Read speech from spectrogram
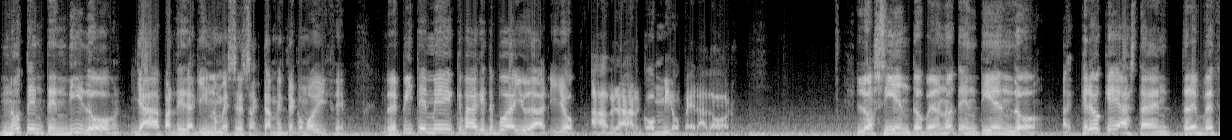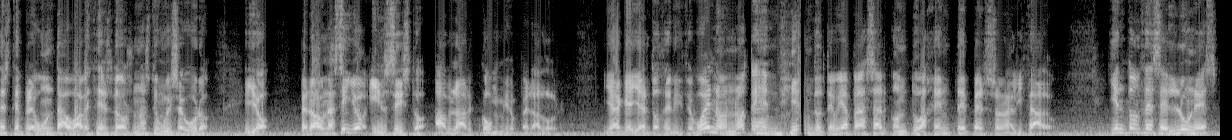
No te he entendido. Ya a partir de aquí no me sé exactamente cómo dice. Repíteme para que te pueda ayudar. Y yo, hablar con mi operador. Lo siento, pero no te entiendo. Ah, creo que hasta en tres veces te pregunta o a veces dos, no estoy muy seguro. Y yo, pero aún así yo insisto, hablar con mi operador. Y aquella entonces dice, bueno, no te entiendo, te voy a pasar con tu agente personalizado. Y entonces el lunes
